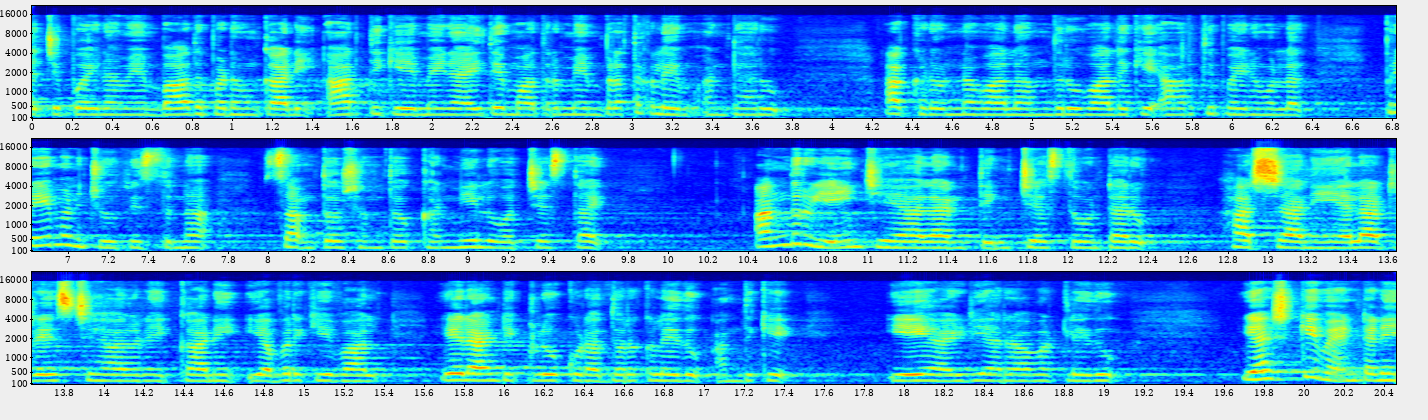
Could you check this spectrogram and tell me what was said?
చచ్చిపోయినా మేము బాధపడము కానీ ఆర్తికి ఏమైనా అయితే మాత్రం మేము బ్రతకలేం అంటారు. అక్కడ ఉన్న వాళ్ళందరూ వాళ్ళకి ఆర్తి పైన వల్ల ప్రేమను చూపిస్తున్న సంతోషంతో కన్నీళ్ళు వచ్చేస్తాయి. అందరూ ఏం చేయాలని థింక్ చేస్తూ ఉంటారు. హర్షాని ఎలా ట్రేస్ చేయాలని కానీ ఎవరికి వాళ్ళ ఎలాంటి క్లూ కూడా దొరకలేదు. అందుకే ఏ ఐడియా రావట్లేదు. యష్కి వెంటనే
